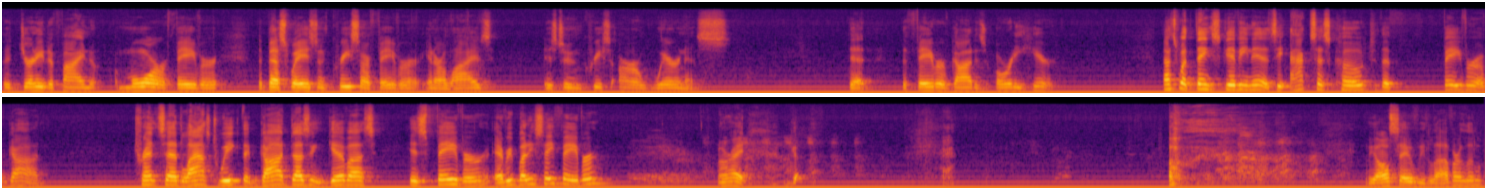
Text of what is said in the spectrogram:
the journey to find more favor, the best ways to increase our favor in our lives is to increase our awareness that the favor of God is already here. That's what Thanksgiving is the access code to the favor of God. Trent said last week that God doesn't give us his favor. Everybody say favor. favor. All right. We all say we love our little.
